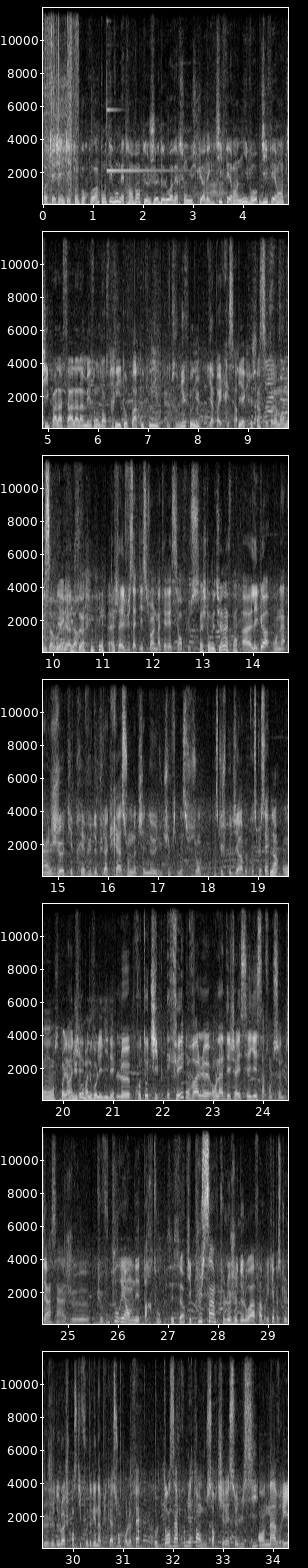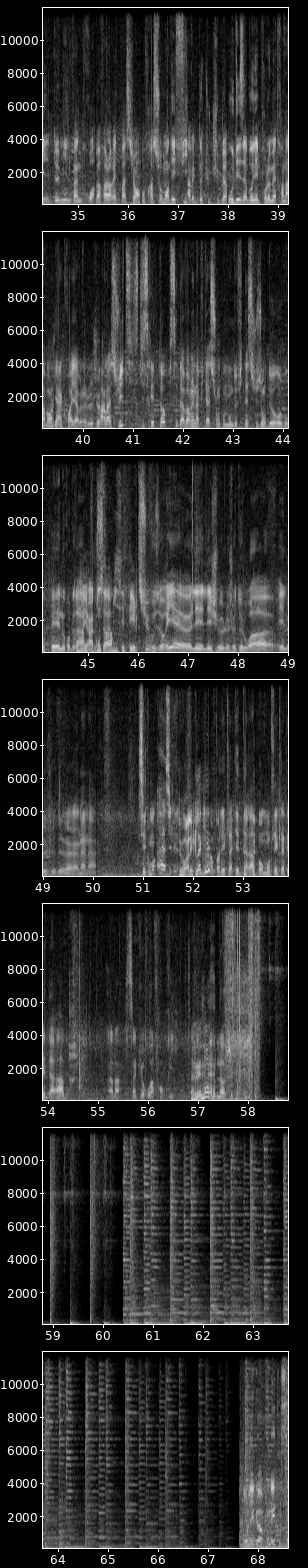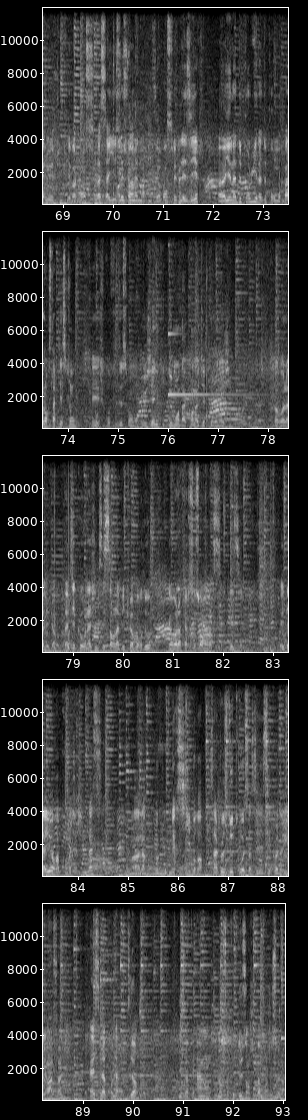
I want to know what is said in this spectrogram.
Ok, j'ai une question pour toi. Comptez-vous mettre en vente le jeu de loi version muscu avec différents niveaux, différents types à la salle, à la maison, dans street, au parc ou tout nu? Ou tout nu? Tout nu. Il n'y a pas écrit ça. Qui a écrit ça? C'est vraiment a abonnés écrit alors. ça? Euh, je l'avais vu cette question, elle m'intéressait en plus. Bah, je suis tombé dessus à l'instant. Euh, les gars, on a un jeu qui est prévu depuis la création de notre chaîne euh, YouTube Fitness Fusion. Est-ce que je peux te dire à peu près ce que c'est? Non, on spoil rien du tout, on va nous voler l'idée. Le prototype est fait. On va le, on l'a déjà essayé, ça fonctionne bien. C'est un jeu que vous pourrez emmener partout, C'est ça. qui est plus simple que le jeu de loi à fabriquer parce que le jeu de loi, je pense qu'il faudrait une application pour le faire. Donc, dans un premier temps, vous sortirez celui-ci en avril 2023. Va falloir être patient. On fera sûrement des films avec d'autres youtubeurs ou des abonnés pour le mettre en avant. Il est incroyable le jeu. Par la suite, ce qui serait top, c'est d'avoir une application au nom de Fitness Fusion, de regrouper nos programmes. Comment il raconte ça. sa vie, c'est terrible. Dessus, vous auriez euh, les, les jeux, le jeu de loi euh, et le jeu de nanana. C'est comment? Ah, Je vais voir les claquettes? non, pas les claquettes d'arabe. Bon, on monte les claquettes d'arabe. Voilà, 5 euros à franc prix. Vraiment? Non, je sais pas. Bon les gars, on a été sérieux toutes les vacances. Là ça y est, ce soir, ma pizza. on se fait plaisir. Euh, Il y en a deux pour lui, il y en a deux pour moi. Balance la question et je profite de ce moment. Eugène qui te demande à quand la diète Corona Gym. Bah voilà les gars, la diète Corona Gym c'est ça, on l'a vécu à Bordeaux et on va la faire ce soir, on va se faire plaisir. Et d'ailleurs après on va chercher une glace. Voilà, donc merci Ibra, c'est à cause de toi ça ces, ces conneries. Ah, ça Eh, c'est la première pizza. Et ça fait un an, non ça fait deux ans que j'ai pas mangé cela.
